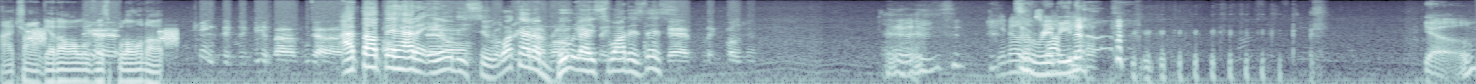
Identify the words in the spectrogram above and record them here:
I try and get all of us blown up. King 60, be advised, we got a I thought they had an down, AOD suit. What kind of bootleg gas SWAT is this? Gas explosion. You know them SWAT Really people. though? Yo.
